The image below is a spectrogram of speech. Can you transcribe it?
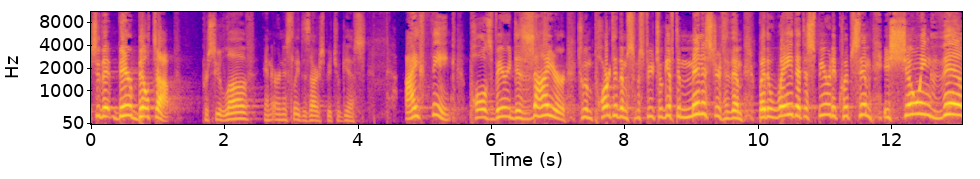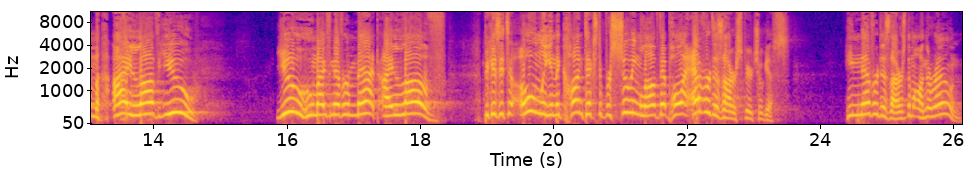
so that they're built up. Pursue love and earnestly desire spiritual gifts. I think Paul's very desire to impart to them some spiritual gift, to minister to them by the way that the Spirit equips him, is showing them, I love you. You, whom I've never met, I love. Because it's only in the context of pursuing love that Paul ever desires spiritual gifts. He never desires them on their own,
